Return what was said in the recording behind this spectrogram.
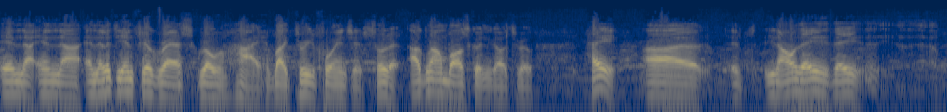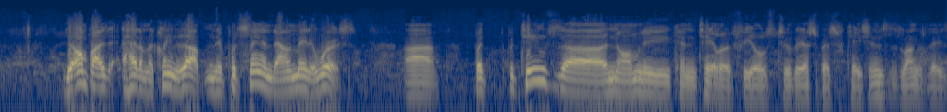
and uh, and uh, and they let the infield grass grow high, about three to four inches, so that our ground balls couldn't go through. Hey, uh, it, you know they they the umpires had them to clean it up, and they put sand down and made it worse. Uh, but but teams uh, normally can tailor fields to their specifications as long as they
